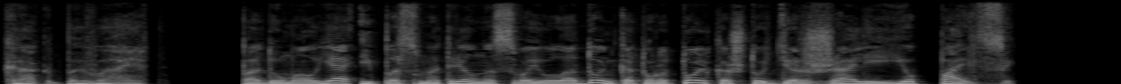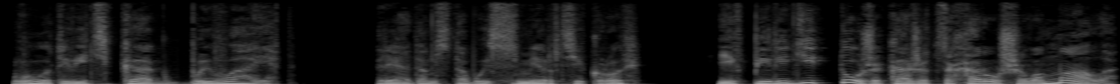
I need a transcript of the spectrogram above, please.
как бывает, подумал я и посмотрел на свою ладонь, которую только что держали ее пальцы. Вот ведь как бывает. Рядом с тобой смерть и кровь, и впереди тоже, кажется, хорошего мало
